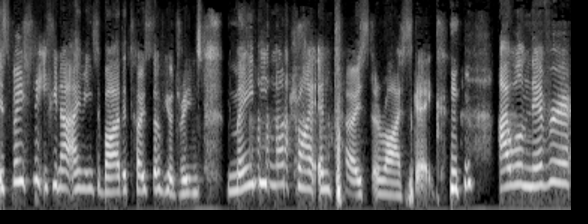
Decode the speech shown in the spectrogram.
Especially if you're not aiming to buy the toast of your dreams, maybe not try and toast a rice cake. I will never,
